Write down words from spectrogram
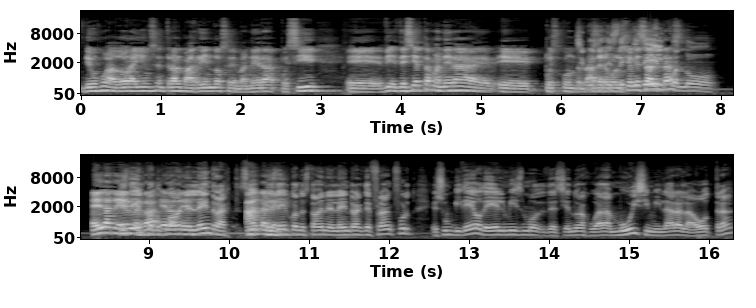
de un jugador ahí, un central barriéndose de manera, pues sí, eh, de, cierta manera, eh, pues con sí, pues, revoluciones altas. Cuando es la de él, cuando jugaba en el Eintracht. Sí, es de él cuando estaba en el Eintracht de Frankfurt. Es un video de él mismo haciendo una jugada muy similar a la otra,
